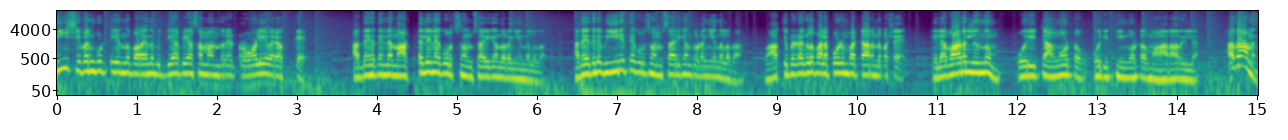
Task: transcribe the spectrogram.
വി ശിവൻകുട്ടി എന്ന് പറയുന്ന വിദ്യാഭ്യാസ മന്ത്രി ട്രോളിയവരൊക്കെ അദ്ദേഹത്തിന്റെ നട്ടലിനെ കുറിച്ച് സംസാരിക്കാൻ തുടങ്ങി എന്നുള്ളതാണ് അദ്ദേഹത്തിന്റെ വീര്യത്തെക്കുറിച്ച് സംസാരിക്കാൻ തുടങ്ങി എന്നുള്ളതാണ് വാക്കുപിഴകൾ പലപ്പോഴും പറ്റാറുണ്ട് പക്ഷേ നിലപാടിൽ നിന്നും ഒരിറ്റ അങ്ങോട്ടോ ഒരിറ്റ ഇങ്ങോട്ടോ മാറാറില്ല. അതാണ്.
